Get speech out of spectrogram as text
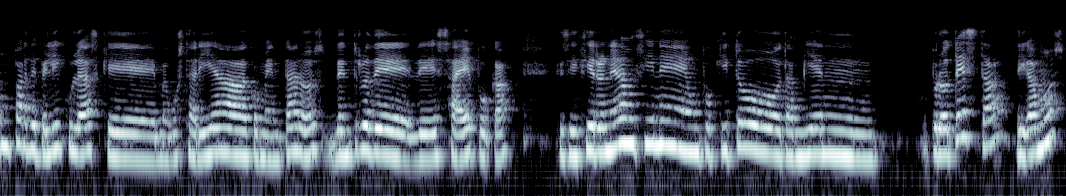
un par de películas que me gustaría comentaros dentro de, de esa época que se hicieron. Era un cine un poquito también protesta, digamos,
